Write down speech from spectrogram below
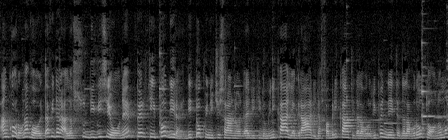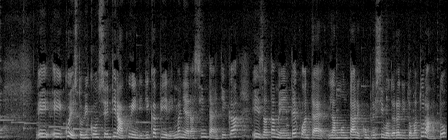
ancora una volta vi darà la suddivisione per tipo di reddito, quindi ci saranno redditi domenicali, agrari, da fabbricati, da lavoro dipendente, da lavoro autonomo e, e, questo vi consentirà quindi di capire in maniera sintetica esattamente quant'è l'ammontare complessivo del reddito maturato,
